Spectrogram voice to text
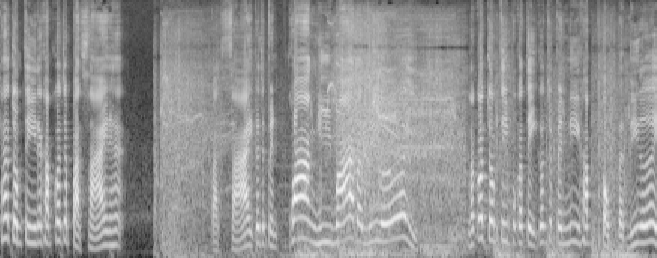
ถ้าโจมตีนะครับก็จะปัดซ้ายนะฮะปัดซ้ายก็จะเป็นคว้างหิมะแบบนี้เลย แล้วก็โจมตีปกติก็จะเป็นนี่ครับตบแบบนี้เลย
